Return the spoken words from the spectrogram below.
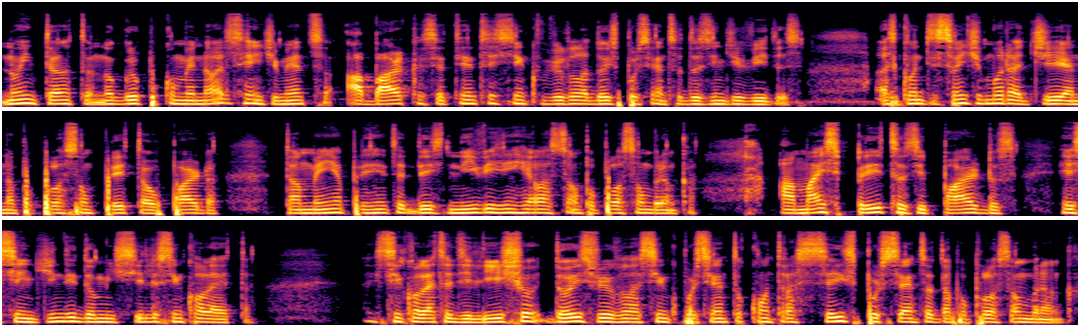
no entanto, no grupo com menores rendimentos, abarca 75,2% dos indivíduos. As condições de moradia na população preta ou parda também apresentam desníveis em relação à população branca. Há mais pretos e pardos residindo em domicílios sem coleta. Sem coleta de lixo, 2,5% contra 6% da população branca.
